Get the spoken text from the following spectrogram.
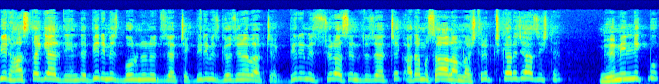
Bir hasta geldiğinde birimiz burnunu düzeltecek, birimiz gözüne bakacak, birimiz şurasını düzeltecek, adamı sağlamlaştırıp çıkaracağız işte. Müminlik bu.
